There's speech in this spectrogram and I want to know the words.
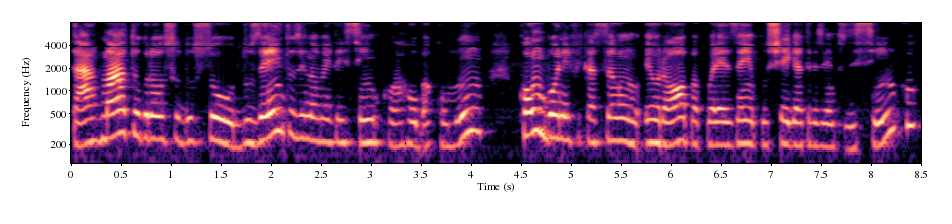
tá? Mato Grosso do Sul, 295 arroba comum, com bonificação Europa, por exemplo, chega a 305,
